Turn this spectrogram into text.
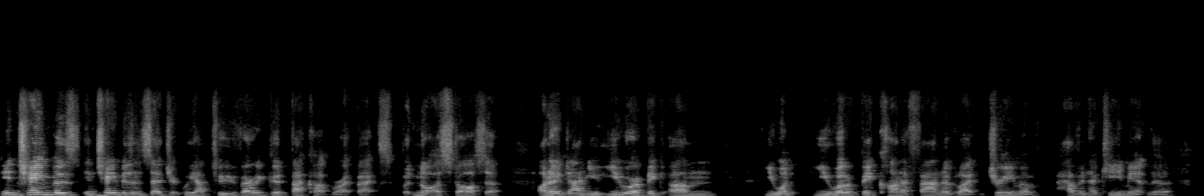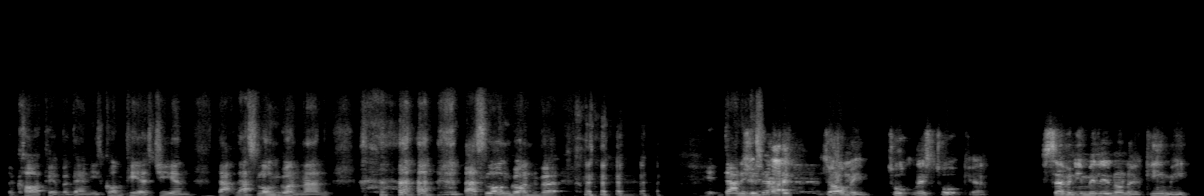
in Chambers, in Chambers and Cedric, we have two very good backup right backs, but not a starter. I know, Mm. Dan, you you were a big um, you want you were a big kind of fan of like dream of having Hakimi at the the carpet, but then he's gone PSG, and that that's long gone, man. that's long gone. But Dan, is Just there, like, tell me, talk this talk, yeah. 70 million on Hakimi.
